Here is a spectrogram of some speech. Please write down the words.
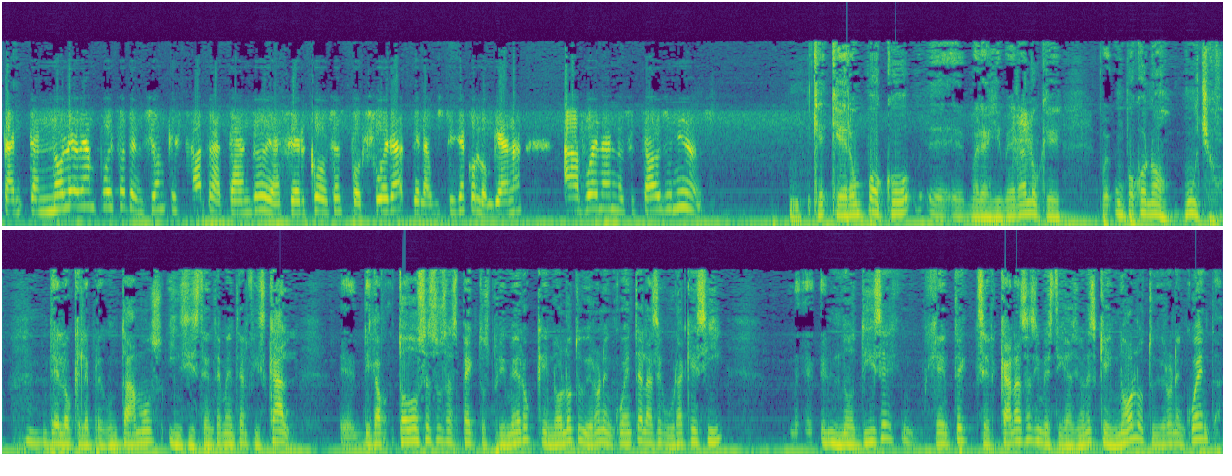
tan, tan no le habían puesto atención que estaba tratando de hacer cosas por fuera de la justicia colombiana, afuera en los Estados Unidos. Que, que era un poco, eh, eh, María Jimena, lo que, pues, un poco no, mucho, de lo que le preguntamos insistentemente al fiscal. Eh, digamos, todos esos aspectos, primero que no lo tuvieron en cuenta, él asegura que sí, nos dice gente cercana a esas investigaciones que no lo tuvieron en cuenta.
